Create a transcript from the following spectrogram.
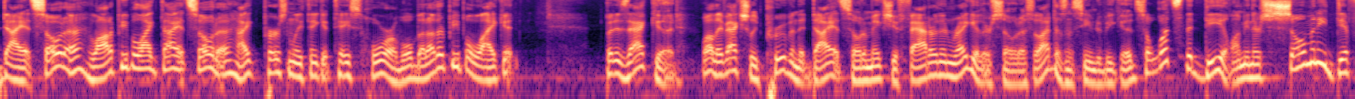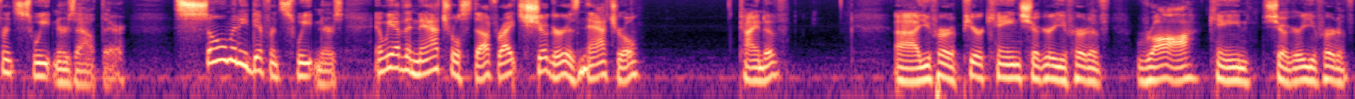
Diet soda, a lot of people like diet soda. I personally think it tastes horrible, but other people like it. But is that good? Well, they've actually proven that diet soda makes you fatter than regular soda, so that doesn't seem to be good. So what's the deal? I mean, there's so many different sweeteners out there. So many different sweeteners. And we have the natural stuff, right? Sugar is natural, kind of. Uh, you've heard of pure cane sugar, you've heard of raw cane sugar, you've heard of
